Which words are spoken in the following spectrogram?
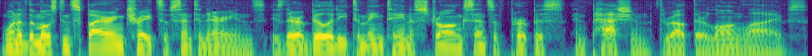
One of the most inspiring traits of centenarians is their ability to maintain a strong sense of purpose and passion throughout their long lives.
